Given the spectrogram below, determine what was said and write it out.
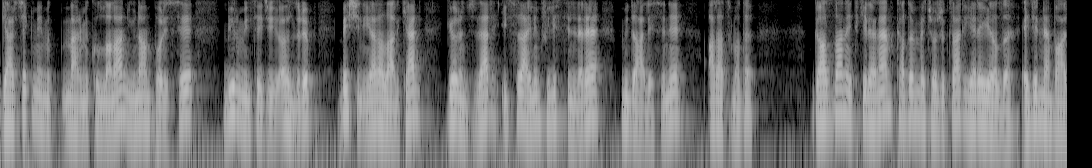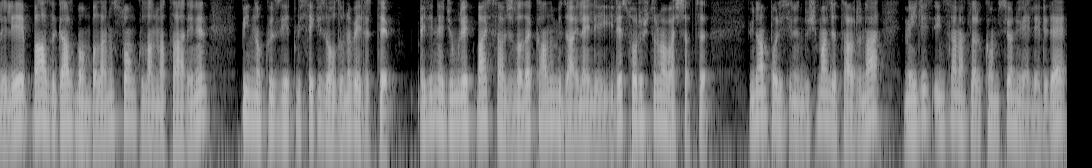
Gerçek mermi kullanan Yunan polisi bir mülteciyi öldürüp beşini yaralarken görüntüler İsrail'in Filistinlere müdahalesini aratmadı. Gazdan etkilenen kadın ve çocuklar yere yığıldı. Edirne Valiliği bazı gaz bombalarının son kullanma tarihinin 1978 olduğunu belirtti. Edirne Cumhuriyet Başsavcılığı da kanlı müdahale ile ilgili soruşturma başlattı. Yunan polisinin düşmanca tavrına Meclis İnsan Hakları Komisyon üyeleri de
